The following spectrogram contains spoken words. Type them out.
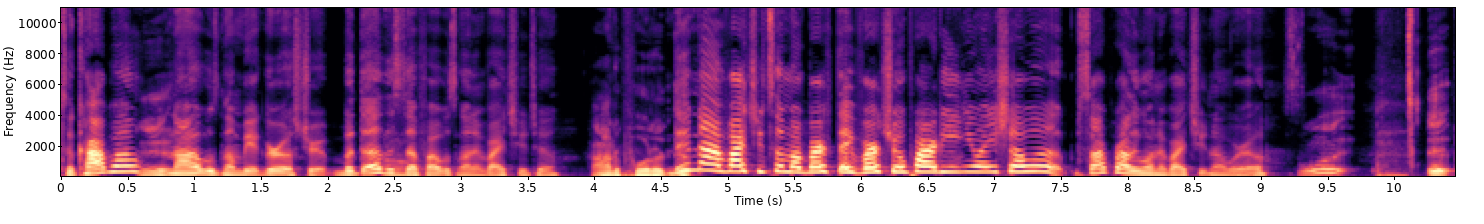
To Cabo? Yeah. No, it was gonna be a girls trip. But the other oh. stuff I was gonna invite you to. I'd have pulled up. Didn't I invite you to my birthday virtual party and you ain't show up? So I probably won't invite you nowhere else. What? It,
